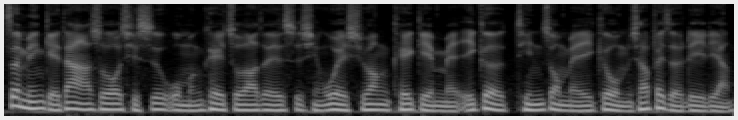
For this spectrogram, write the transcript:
证明给大家说，其实我们可以做到这些事情。我也希望可以给每一个听众、每一个我们消费者的力量，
